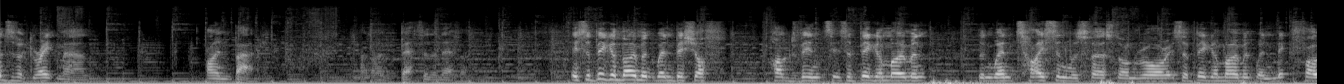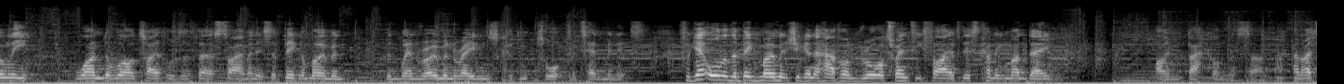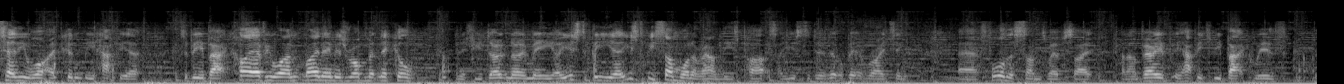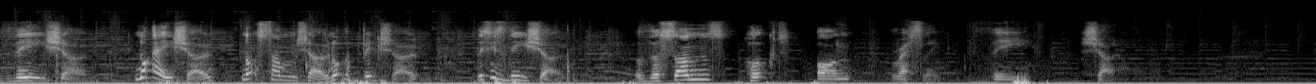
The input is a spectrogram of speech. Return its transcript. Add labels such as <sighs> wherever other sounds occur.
Words of a great man, I'm back, and I'm better than ever. It's a bigger moment when Bischoff hugged Vince. It's a bigger moment than when Tyson was first on Raw. It's a bigger moment when Mick Foley won the world title for the first time, and it's a bigger moment than when Roman Reigns couldn't talk for 10 minutes. Forget all of the big moments you're going to have on Raw 25 this coming Monday. I'm back on the sun. And I tell you what, I couldn't be happier to be back. Hi everyone, my name is Rob McNichol, and if you don't know me, I used to be uh, used to be someone around these parts. I used to do a little bit of writing uh, for the Sun's website, and I'm very happy to be back with the show. Not a show, not some show, not the big show. This is the show. The Sun's hooked on wrestling. The show.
